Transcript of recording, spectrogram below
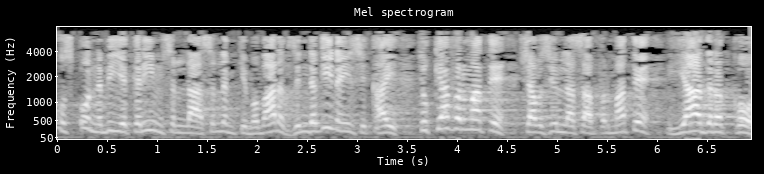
اس کو نبی کریم صلی اللہ علیہ وسلم کی مبارک زندگی نہیں سکھائی، تو کیا فرماتے ہیں؟ شاہ وسیع اللہ صاحب فرماتے ہیں، یاد رکھو،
